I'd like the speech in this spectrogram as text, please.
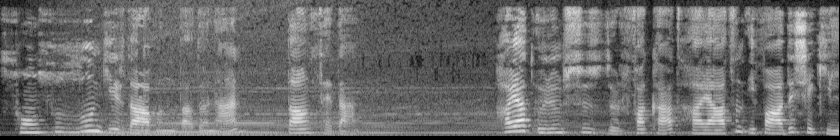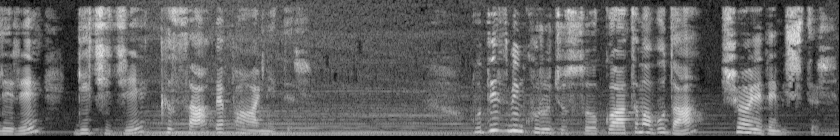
Sonsuzluğun girdabında dönen, dans eden. Hayat ölümsüzdür fakat hayatın ifade şekilleri geçici, kısa ve fanidir. Budizmin kurucusu Gautama Buddha şöyle demiştir.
